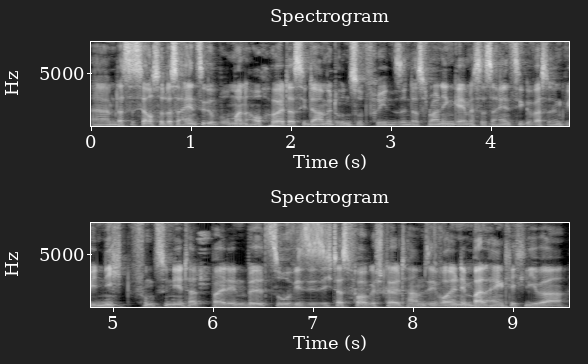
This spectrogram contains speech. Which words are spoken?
Ähm, das ist ja auch so das Einzige, wo man auch hört, dass sie damit unzufrieden sind. Das Running Game ist das Einzige, was irgendwie nicht funktioniert hat bei den Bills, so wie sie sich das vorgestellt haben. Sie wollen den Ball eigentlich lieber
